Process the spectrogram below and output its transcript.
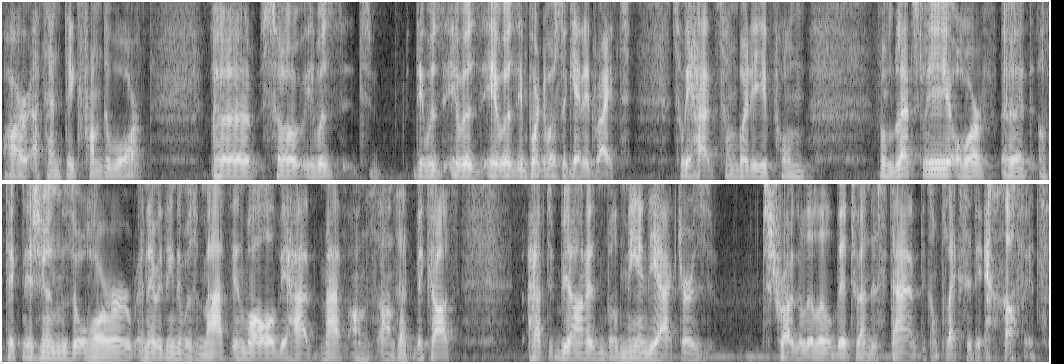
are authentic from the war. Uh, so it was it was it was it was important was to get it right. So we had somebody from from Bletchley or uh, technicians or and everything. There was math involved. We had math on, on set because I have to be honest, both me and the actors struggle a little bit to understand the complexity of it.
